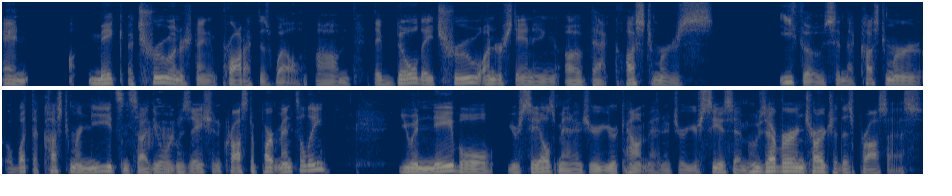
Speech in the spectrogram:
and uh, make a true understanding product as well. Um, they build a true understanding of that customer's ethos and that customer what the customer needs inside the Mhm. organization cross departmentally you enable your sales manager your account manager your csm who's ever in charge of this process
